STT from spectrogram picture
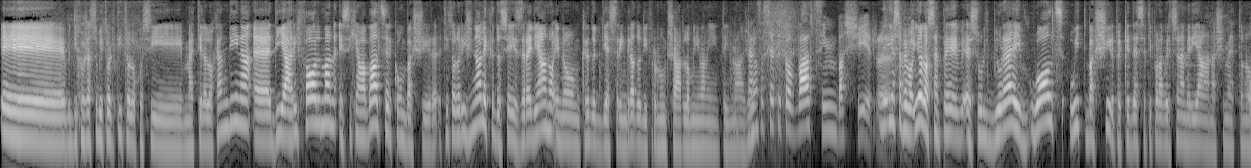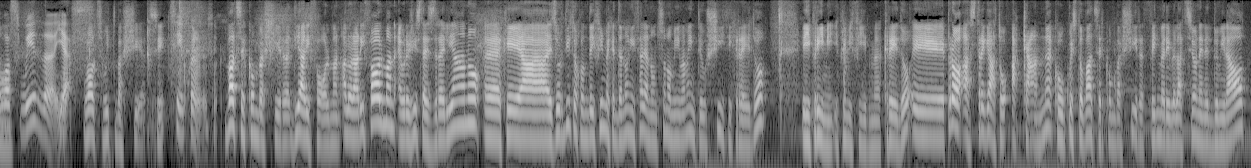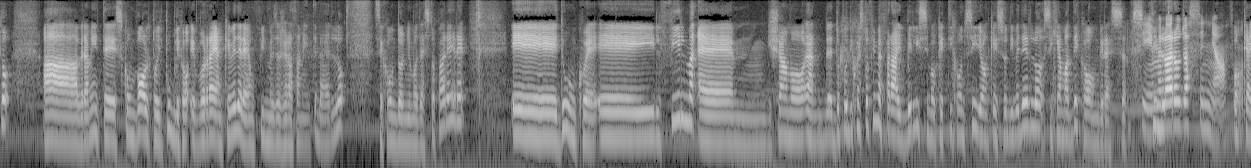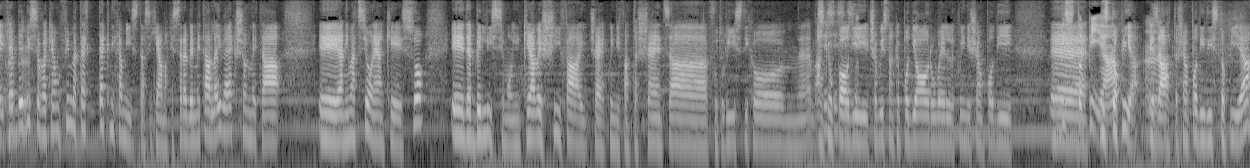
E dico già subito il titolo così metti la locandina eh, di Ari Folman e si chiama Walzer con Bashir. Il titolo originale credo sia israeliano e non credo di essere in grado di pronunciarlo minimamente, immagino. Penso sia tipo Valsim Bashir. Io sapevo, io l'ho sempre eh, sul Blu-ray Waltz with Bashir perché deve essere tipo la versione americana, ci mettono Was with, yes. Waltz with Bashir, sì. Sì, quello sì. Valzer con Bashir di Ari Folman. Allora, Ari Folman è un regista israeliano eh, che ha esordito con dei film che da noi in Italia non sono minimamente usciti, credo. E I primi, i primi film, credo. E, però ha stregato a Cannes con questo Valzer con Bashir, film rivelazione nel 2008. Ha veramente sconvolto il pubblico e vorrei anche vedere. È un film esageratamente bello, secondo il mio modesto parere. E dunque, e il film è, mm, diciamo, eh, dopo di questo film farà il bellissimo che ti consiglio anch'esso di vederlo, si chiama The Congress. Sì, Film- me lo ero già segnato. Ok, che è bellissimo perché è un film te- tecnica mista, si chiama, che sarebbe metà live action, metà eh, animazione anche esso, ed è bellissimo, in chiave sci-fi, cioè quindi fantascienza, futuristico, mm, eh, anche Sì, un sì, po' sì, di... ci ho visto anche un po' di Orwell, quindi c'è un po' di... eh, Distopia. Distopia, Mm. esatto, c'è un po' di distopia.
